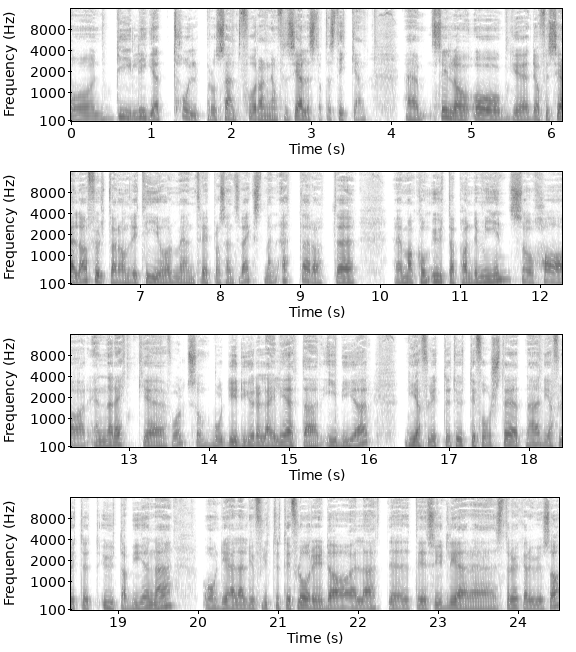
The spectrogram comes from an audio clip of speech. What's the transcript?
og de ligger 12 foran den offisielle statistikken. Zillow og det offisielle har fulgt hverandre i ti år med en 3 vekst, men etter at Eh, man kom ut av pandemien, så har en rekke folk som bodde i dyre leiligheter i byer, de har flyttet ut til forstedene, de har flyttet ut av byene. Og de, eller de har flyttet til Florida eller til sydligere strøker i USA.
